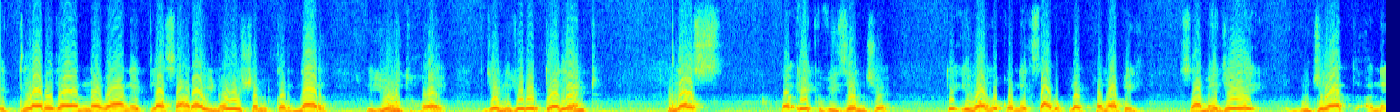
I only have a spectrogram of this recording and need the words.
એટલા બધા નવા અને એટલા સારા ઇનોવેશન કરનાર યુથ હોય. જેની જોડે ટેલેન્ટ પ્લસ એક વિઝન છે. તો એવા લોકોને એક સારું પ્લેટફોર્મ આપી. સામે જે ગુજરાત અને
